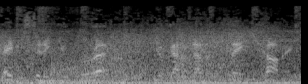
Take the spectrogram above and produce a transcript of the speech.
babysitting you forever? You got another thing coming.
